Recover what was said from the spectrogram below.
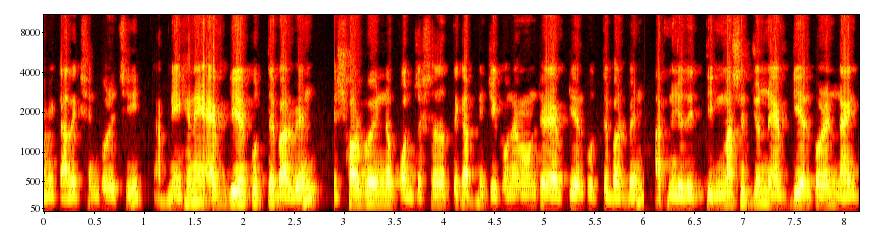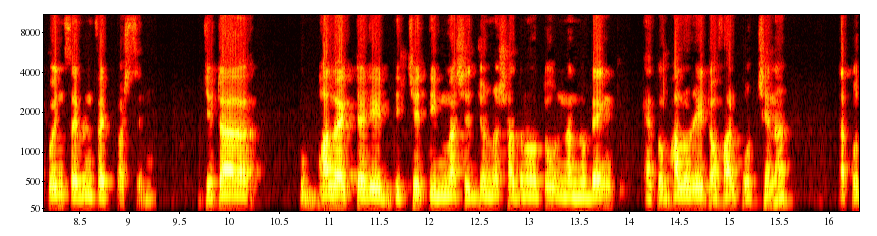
আমি কালেকশন করেছি। আপনি এখানে এফডিআর করতে পারবেন। সর্বনিম্ন পঞ্চাশ হাজার থেকে আপনি যে কোনো অ্যামাউন্টের এফডিআর করতে পারবেন। আপনি যদি তিন মাসের জন্য এফডিআর করেন nine point seven five percent যেটা খুব ভালো একটা রেট দিচ্ছে। তিন মাসের জন্য সাধারণত অন্যান্য ব্যাংক এত ভালো রেট অফার করছে না। তারপর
